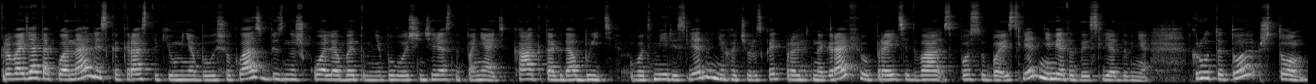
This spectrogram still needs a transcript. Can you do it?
Проводя такой анализ, как раз-таки у меня был еще класс в бизнес-школе, об этом мне было очень интересно понять, как тогда быть. Вот в мире исследования хочу рассказать про этнографию, про эти два способа исследования, методы исследования. Круто то, что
